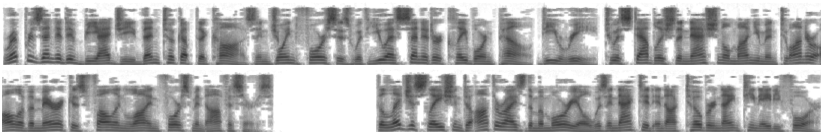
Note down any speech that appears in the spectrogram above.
Representative Biaggi then took up the cause and joined forces with U.S. Senator Claiborne Pell to establish the National Monument to honor all of America's fallen law enforcement officers. The legislation to authorize the memorial was enacted in October 1984.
